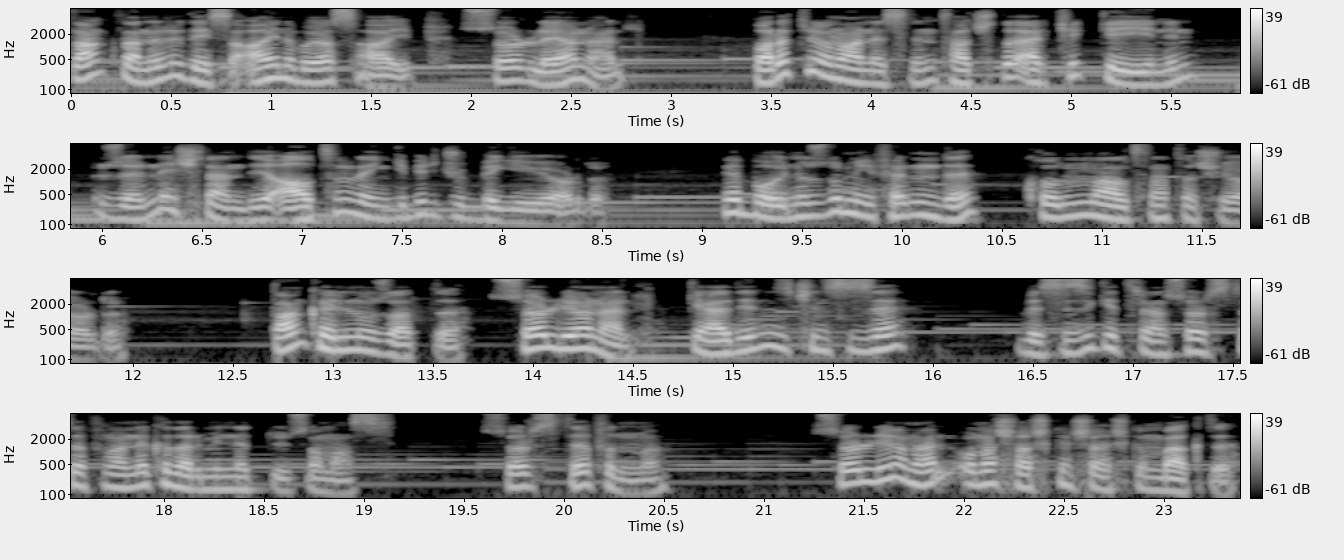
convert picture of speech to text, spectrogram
Dunk'la neredeyse aynı boya sahip Sir Lionel, Baratheon hanesinin taçlı erkek geyiğinin üzerine işlendiği altın rengi bir cübbe giyiyordu ve boynuzlu miğferini de kolunun altına taşıyordu. Dunk elini uzattı. Sir Lionel, geldiğiniz için size ve sizi getiren Sir Stephen'a ne kadar minnet duysam az. Sir Stephen mı? Sir Lionel ona şaşkın şaşkın baktı.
